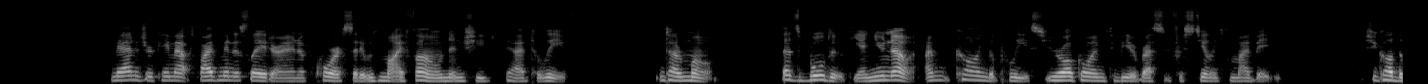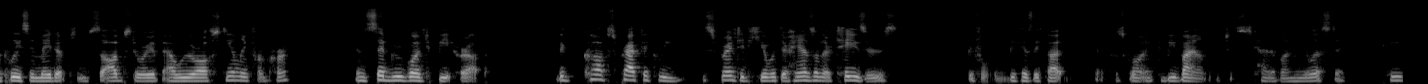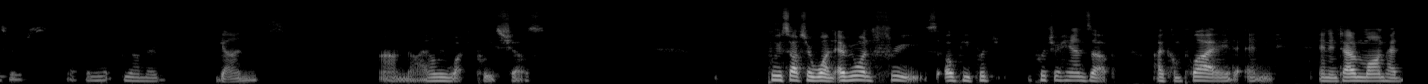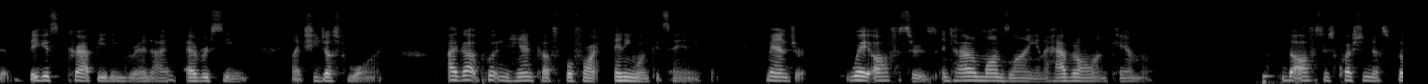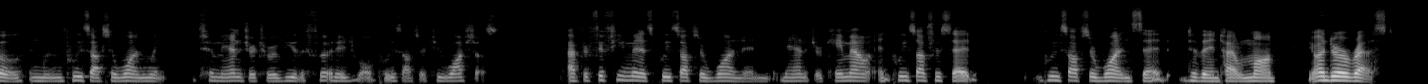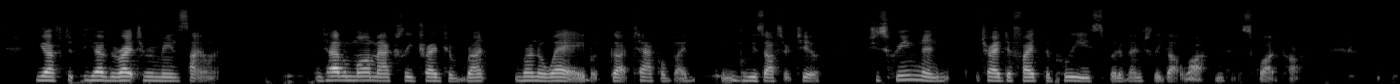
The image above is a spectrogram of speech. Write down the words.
Manager came out five minutes later, and of course said it was my phone, and she had to leave. Entitled mom, that's Bulldookie, and you know it. I'm calling the police. You're all going to be arrested for stealing from my baby. She called the police and made up some sob story of how we were all stealing from her and said we were going to beat her up. The cops practically sprinted here with their hands on their tasers before, because they thought it was going to be violent, which is kind of unrealistic. Tasers? wouldn't it be on their guns? I don't know. I only watch police shows. Police officer one, everyone freeze. OP, put put your hands up. I complied, and and entitled mom had the biggest crap eating grin I had ever seen, like she just won. I got put in handcuffs before anyone could say anything. Manager, wait, officers, entitled mom's lying, and I have it all on camera. The officers questioned us both, and when police officer one went to manager to review the footage while police officer two watched us. After 15 minutes, police officer one and manager came out, and police officer said, police officer one said to the entitled mom, "You're under arrest. You have to, you have the right to remain silent." Entitled mom actually tried to run run away, but got tackled by police officer two. She screamed and tried to fight the police, but eventually got locked into the squad car.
